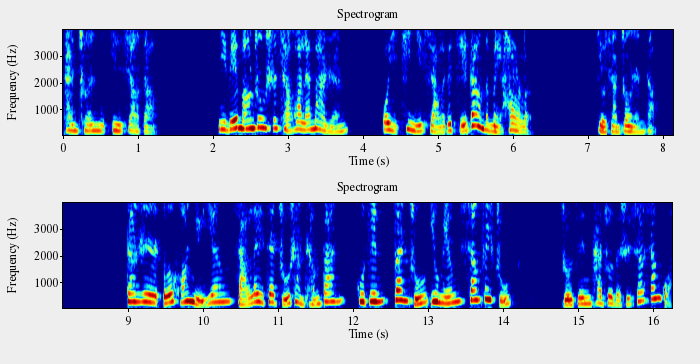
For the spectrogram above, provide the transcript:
探春应笑道：“你别忙中使巧话来骂人，我已替你想了个极当的美号了。”又向众人道：“当日娥皇女英洒泪在竹上成斑，故今斑竹又名香妃竹。如今她住的是潇湘馆，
